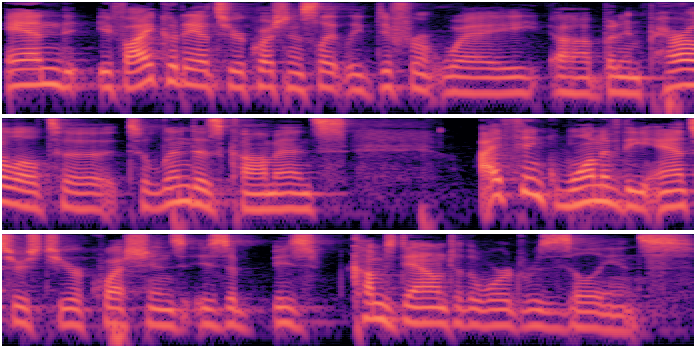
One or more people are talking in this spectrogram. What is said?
And if I could answer your question in a slightly different way, uh, but in parallel to, to Linda's comments, I think one of the answers to your questions is, a, is comes down to the word resilience.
